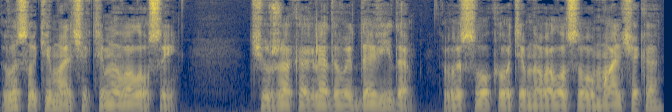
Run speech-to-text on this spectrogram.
высокий мальчик темноволосый. Чужак оглядывает Давида, высокого темноволосого мальчика,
